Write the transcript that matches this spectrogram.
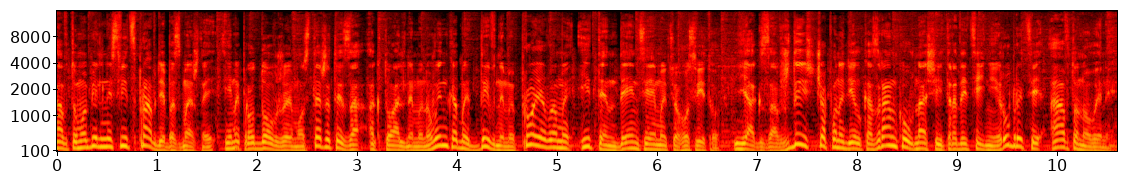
Автомобільний світ справді безмежний, і ми продовжуємо стежити за актуальними новинками, дивними проявами і тенденціями цього світу. Як завжди, щопонеділка зранку в нашій традиційній рубриці Автоновини.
